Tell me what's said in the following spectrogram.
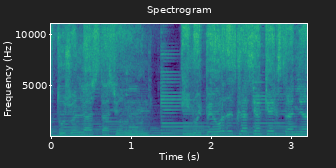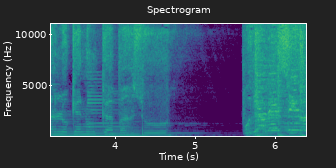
tuyo en la estación. Y no hay peor desgracia que extrañar lo que nunca pasó. Pude haber sido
